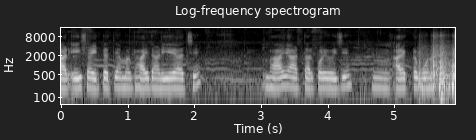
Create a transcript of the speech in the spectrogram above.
আর এই সাইডটাতে আমার ভাই দাঁড়িয়ে আছে। ভাই আর তারপরে ওই যে আরেকটা বোন আছে।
